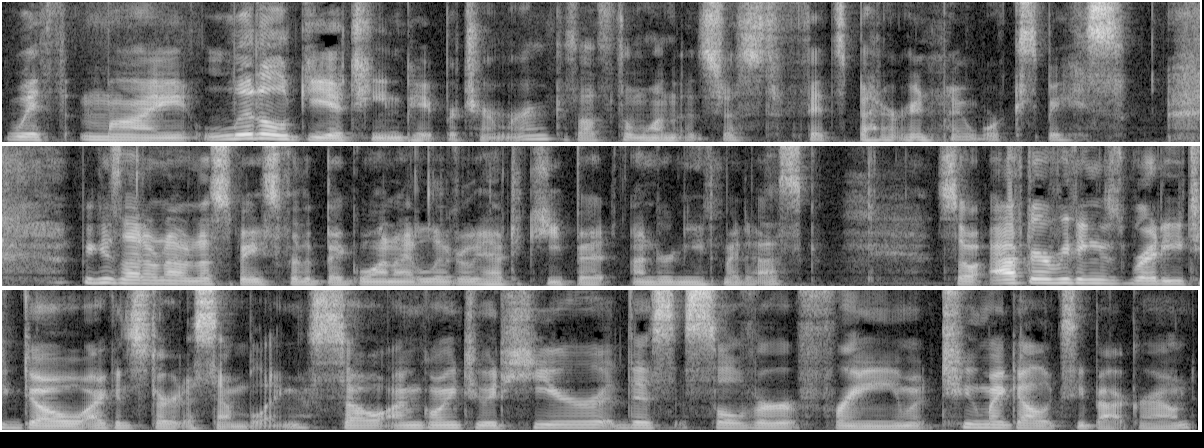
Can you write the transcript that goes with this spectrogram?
with my little guillotine paper trimmer because that's the one that just fits better in my workspace. because I don't have enough space for the big one, I literally have to keep it underneath my desk. So after everything is ready to go, I can start assembling. So I'm going to adhere this silver frame to my Galaxy background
